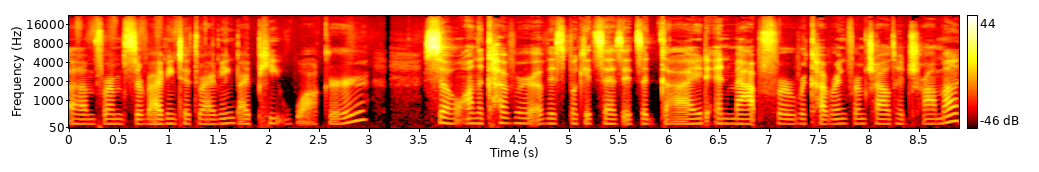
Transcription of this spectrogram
um, from Surviving to Thriving by Pete Walker. So, on the cover of this book, it says it's a guide and map for recovering from childhood trauma.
